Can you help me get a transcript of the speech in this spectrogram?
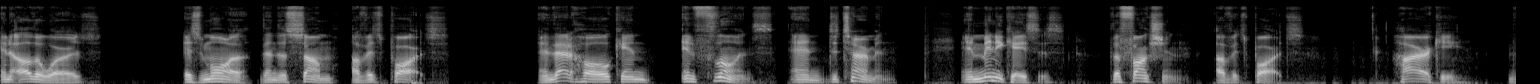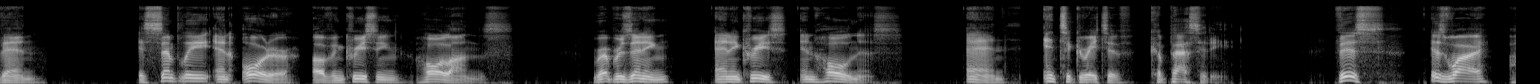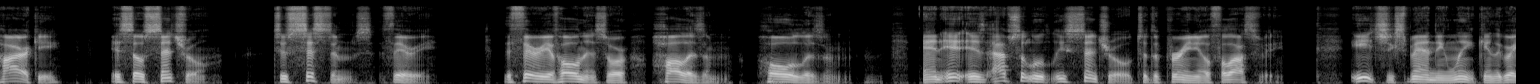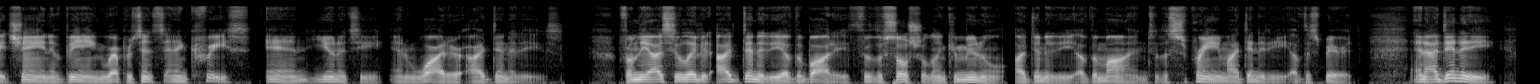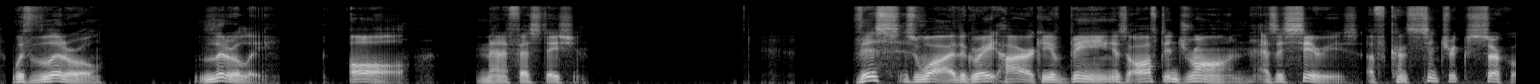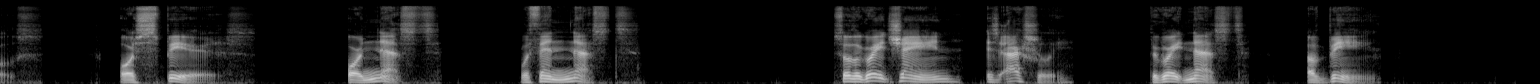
in other words, is more than the sum of its parts, and that whole can influence and determine, in many cases, the function of its parts. Hierarchy, then, is simply an order of increasing holons, representing an increase in wholeness and integrative capacity. This is why hierarchy is so central to systems theory, the theory of wholeness or holism, holism, and it is absolutely central to the perennial philosophy. Each expanding link in the great chain of being represents an increase in unity and wider identities. From the isolated identity of the body through the social and communal identity of the mind to the supreme identity of the spirit, an identity with literal, literally, all manifestation. This is why the great hierarchy of being is often drawn as a series of concentric circles, or spheres, or nests within nests. So the great chain is actually the great nest of being.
